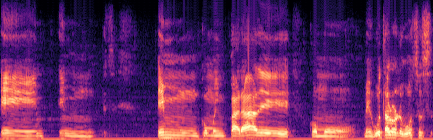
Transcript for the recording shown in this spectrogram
en, en, en- como en parar de, como me gustan los negocios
